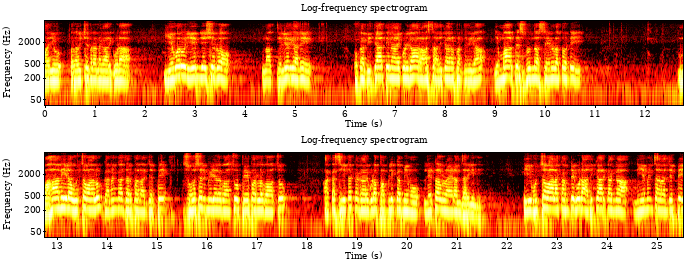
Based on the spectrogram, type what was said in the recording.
మరియు రవిచంద్రన్న గారికి కూడా ఎవరు ఏం చేసిర్రో నాకు తెలియదు కానీ ఒక విద్యార్థి నాయకుడిగా రాష్ట్ర అధికార ప్రతినిధిగా ఎంఆర్పిఎస్ బృంద శ్రేణులతోటి మహానీయుల ఉత్సవాలు ఘనంగా జరపాలని చెప్పి సోషల్ మీడియాలో కావచ్చు పేపర్లో కావచ్చు అక్క సీతక్క గారు కూడా పబ్లిక్గా మేము లెటర్లు రాయడం జరిగింది. ఈ ఉత్సవాల కమిటీ కూడా అధికారికంగా నియమించాలని చెప్పి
